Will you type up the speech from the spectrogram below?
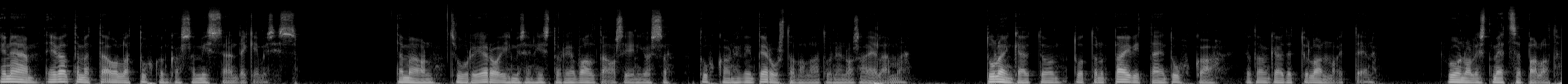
Enää ei välttämättä olla tuhkan kanssa missään tekemisissä. Tämä on suuri ero ihmisen historian valtaosiin, joissa tuhka on hyvin perustavanlaatuinen osa elämää. Tulen käyttö on tuottanut päivittäin tuhkaa, jota on käytetty lannoitteena. Luonnolliset metsäpalot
